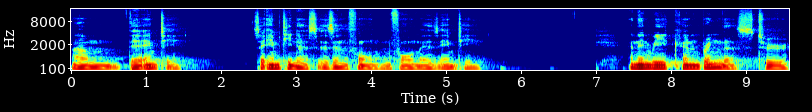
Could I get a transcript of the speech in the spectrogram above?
um, they're empty. So emptiness is in form, and form is empty. And then we can bring this to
